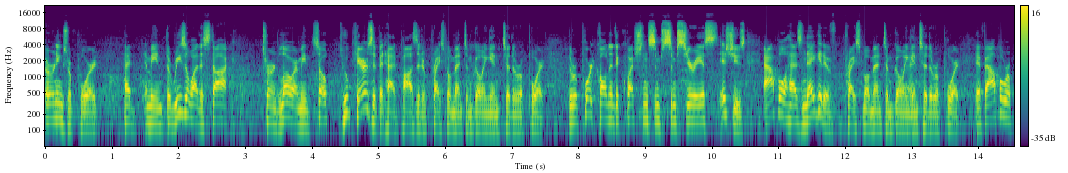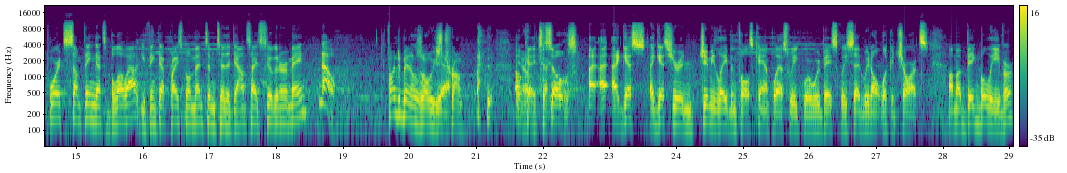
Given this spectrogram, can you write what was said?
earnings report had, I mean, the reason why the stock turned lower. I mean, so who cares if it had positive price momentum going into the report? The report called into question some, some serious issues. Apple has negative price momentum going into the report. If Apple reports something that's blowout, you think that price momentum to the downside is still going to remain? No. Fundamentals always Yeah. trump. you know, Okay, so. I, I- I guess I guess you're in Jimmy Lebenthal's camp last week, where we basically said we don't look at charts. I'm a big believer,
